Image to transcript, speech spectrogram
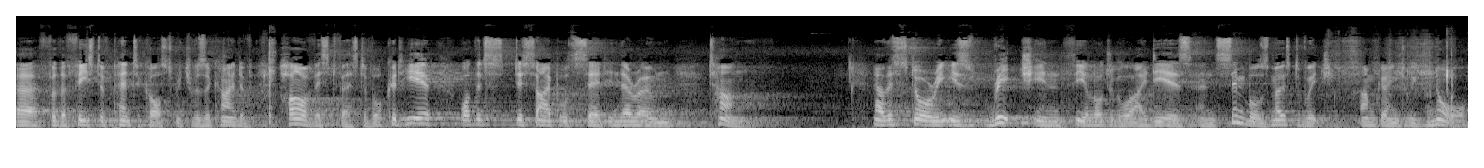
uh, for the Feast of Pentecost, which was a kind of harvest festival, could hear what the disciples said in their own tongue. Now, this story is rich in theological ideas and symbols, most of which I'm going to ignore.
